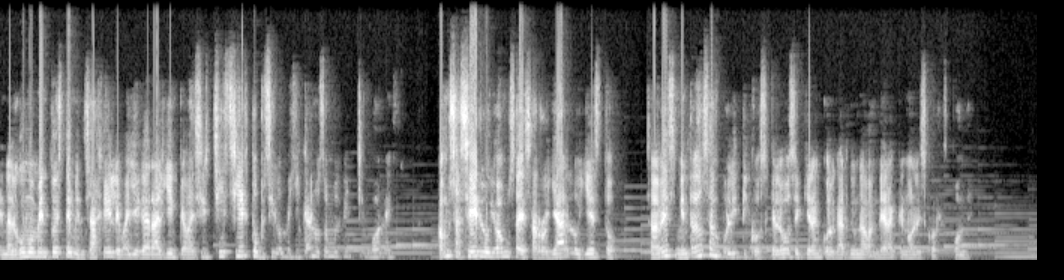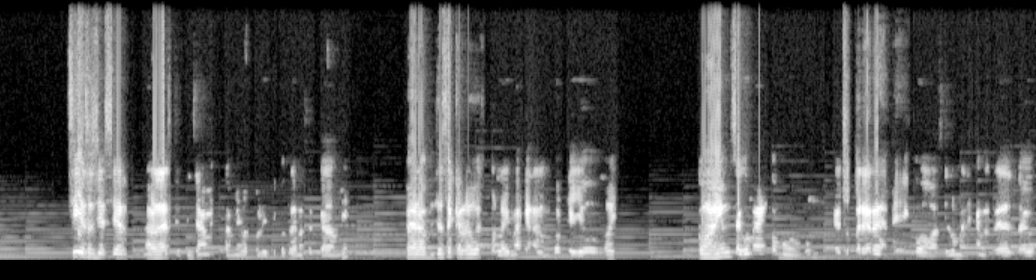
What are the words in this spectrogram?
en algún momento este mensaje le va a llegar a alguien que va a decir, sí, es cierto, pues si los mexicanos somos bien chingones, vamos a hacerlo y vamos a desarrollarlo y esto, ¿sabes? Mientras no sean políticos que luego se quieran colgar de una bandera que no les corresponde. Sí, eso sí es cierto. La verdad es que sinceramente también los políticos se han acercado a mí. Pero yo sé que luego es por la imagen a lo mejor que yo doy. Como a mí según me ven como un, el superhéroe de México, así lo manejan las redes luego.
